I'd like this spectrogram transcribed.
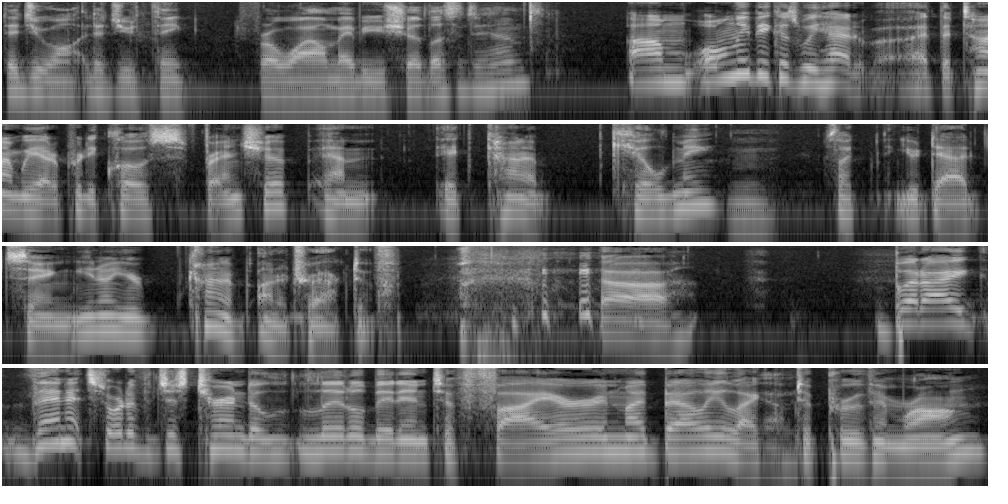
Did you did you think for a while maybe you should listen to him? um, only because we had at the time we had a pretty close friendship and it kind of killed me it's like your dad saying you know you're kind of unattractive uh, but I then it sort of just turned a little bit into fire in my belly, like Yeah. to prove him wrong,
